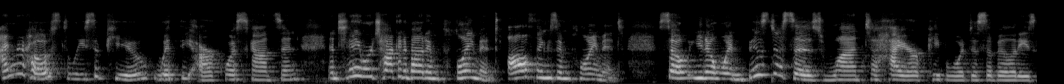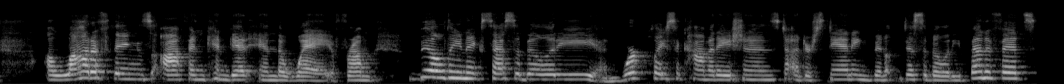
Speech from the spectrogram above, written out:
I'm your host, Lisa Pugh with the ARC Wisconsin. And today we're talking about employment, all things employment. So, you know, when businesses want to hire people with disabilities, a lot of things often can get in the way from building accessibility and workplace accommodations to understanding disability benefits,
